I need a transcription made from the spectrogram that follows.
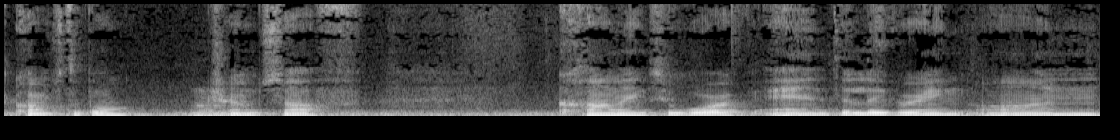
comfortable mm. in terms of coming to work and delivering on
